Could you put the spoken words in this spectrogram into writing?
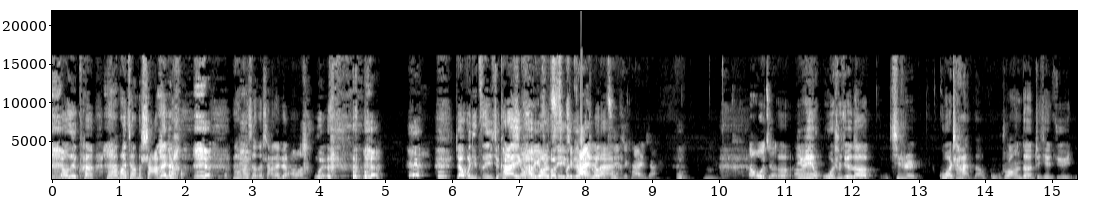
脑子里快。琅琊榜讲的啥来着？琅琊榜讲的啥来着？我，要不你自己去看一看一会儿自己去看一下，我自己去看一下。嗯，那我觉得，嗯，因为我是觉得，其实国产的古装的这些剧，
